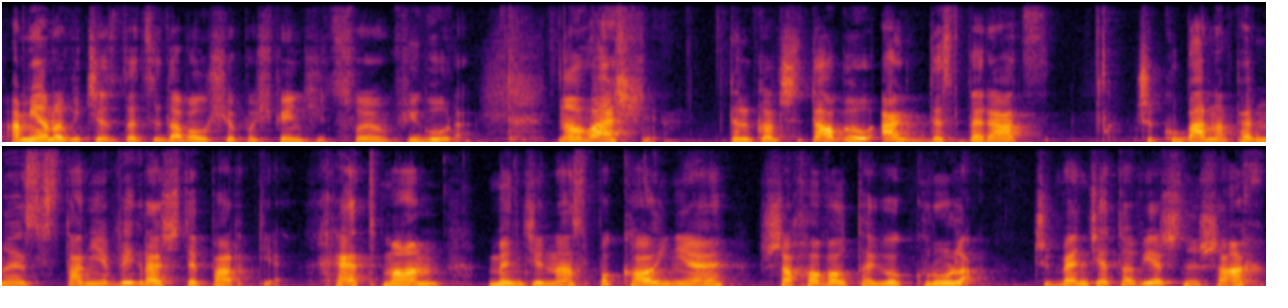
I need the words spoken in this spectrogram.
a mianowicie zdecydował się poświęcić swoją figurę. No właśnie, tylko czy to był akt desperacji? Czy Kuba na pewno jest w stanie wygrać tę partię? Hetman będzie na spokojnie szachował tego króla. Czy będzie to wieczny szach?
